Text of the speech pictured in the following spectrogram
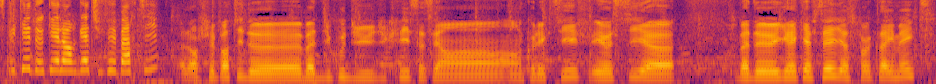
M'expliquer de quel orga tu fais partie Alors je fais partie de, bah, du coup du, du CRI, ça c'est un, collectif, et aussi euh, bah, de YFC, Yes for Climate.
